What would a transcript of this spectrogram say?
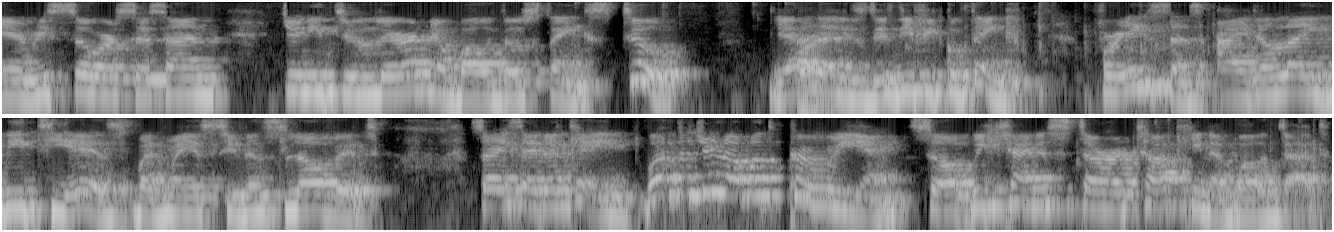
uh, resources and you need to learn about those things too. Yeah, Right. that is the difficult thing. For instance, I don't like BTS, but my students love it. So I said, okay, what do you know about Korean? So we kind of start talking about that,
